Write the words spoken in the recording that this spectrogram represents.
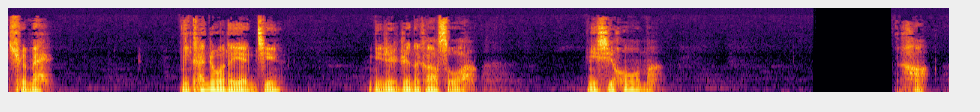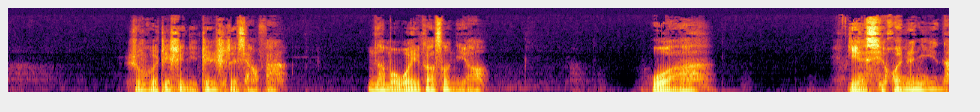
学妹，你看着我的眼睛，你认真的告诉我，你喜欢我吗？好，如果这是你真实的想法，那么我也告诉你哦，我啊。也喜欢着你呢。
